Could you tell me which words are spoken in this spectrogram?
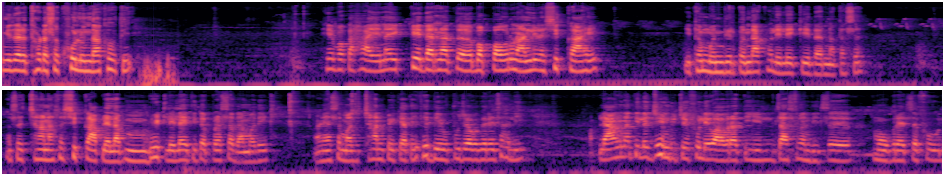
मी जरा थोडासा खोलून दाखवते. हे बघा हा आहे ना एक केदारनाथ बाप्पावरून आणलेला शिक्का आहे. इथं मंदिर पण दाखवलेलं आहे केदारनाथ असं. असं छान असा शिक्का आपल्याला भेटलेला आहे तिथं प्रसादामध्ये. आणि असं माझं छानपैकी आता इथे देवपूजा वगैरे झाली. आपल्या अंगणातील झेंडूचे फुले वावरातील जास्वंदीचं मोगऱ्याचं फूल.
